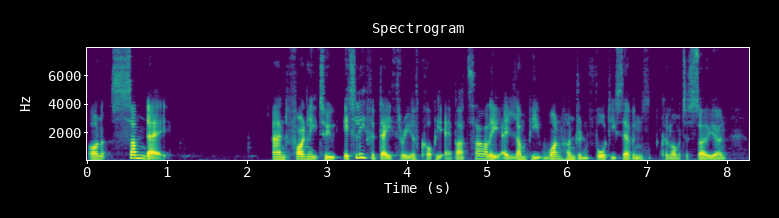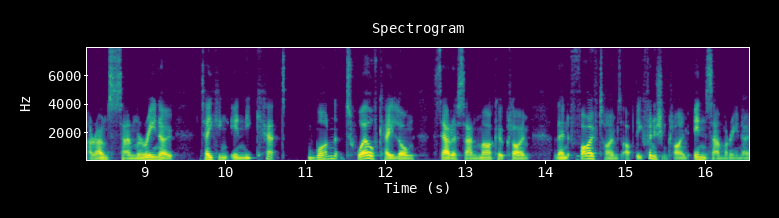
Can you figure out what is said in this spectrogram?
on Sunday. And finally to Italy for day three of Coppi e Bartali, a lumpy 147 kilometre sojourn around San Marino, taking in the Cat one 12k long Serra San Marco climb, then five times up the finishing climb in San Marino,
